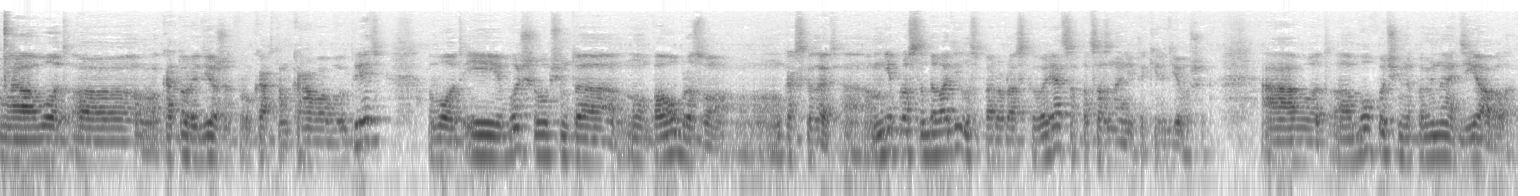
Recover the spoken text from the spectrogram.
вот, а, который держит в руках там кровавую плеть, вот, и больше, в общем-то, ну, по образу, ну, как сказать, а, мне просто доводилось пару раз ковыряться в подсознании таких девушек, а вот, Бог очень напоминает дьявола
